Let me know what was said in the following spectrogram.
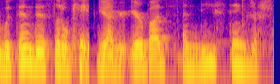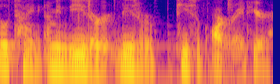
Within this little case, you have your earbuds and these things are so tiny. I mean, these are, these are piece of art right here.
